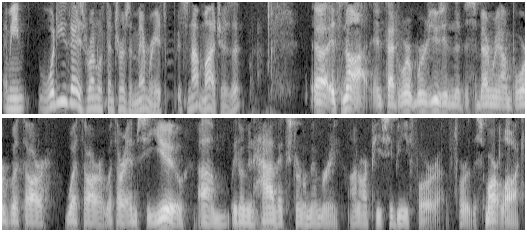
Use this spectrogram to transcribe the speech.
I mean, what do you guys run with in terms of memory? It's it's not much, is it? Uh, it's not. In fact, we're, we're using the, this memory on board with our with our with our MCU. Um, we don't even have external memory on our PCB for for the smart lock,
